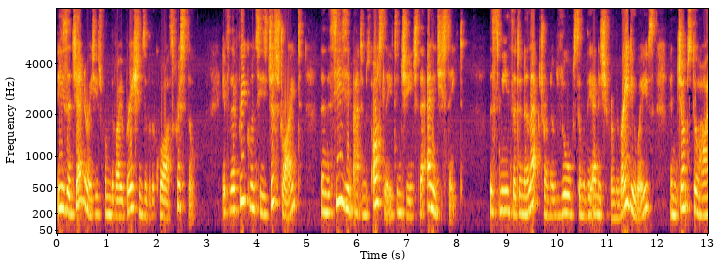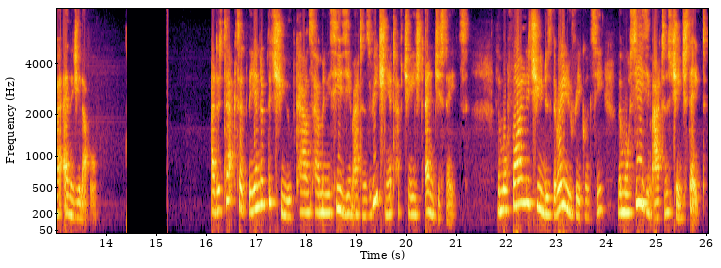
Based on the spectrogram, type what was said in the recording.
These are generated from the vibrations of the quartz crystal. If their frequency is just right, then the cesium atoms oscillate and change their energy state. This means that an electron absorbs some of the energy from the radio waves and jumps to a higher energy level. A detector at the end of the tube counts how many cesium atoms reaching it have changed energy states. The more finely tuned is the radio frequency, the more cesium atoms change state.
